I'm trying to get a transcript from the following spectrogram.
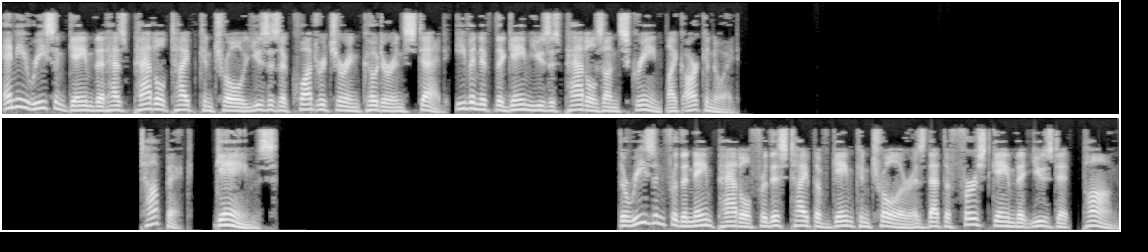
Any recent game that has paddle-type control uses a quadrature encoder instead, even if the game uses paddles on screen like Arkanoid. Topic: Games. The reason for the name paddle for this type of game controller is that the first game that used it, Pong,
